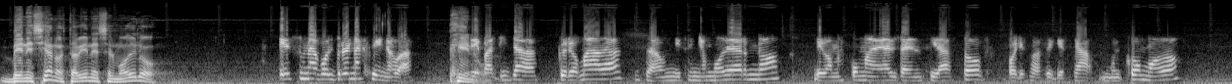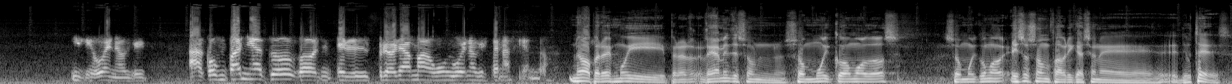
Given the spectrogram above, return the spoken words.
¿Veneciano está bien? ¿Es el modelo? Es una poltrona Génova, Génova. de patitas cromadas, o sea, un diseño moderno, de goma espuma de alta densidad soft, por eso hace que sea muy cómodo y que bueno, que acompaña todo con el programa muy bueno que están haciendo. No, pero es muy, pero realmente son, son muy cómodos, son muy cómodos. Esos son fabricaciones de ustedes.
